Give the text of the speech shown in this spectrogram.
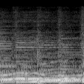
you.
